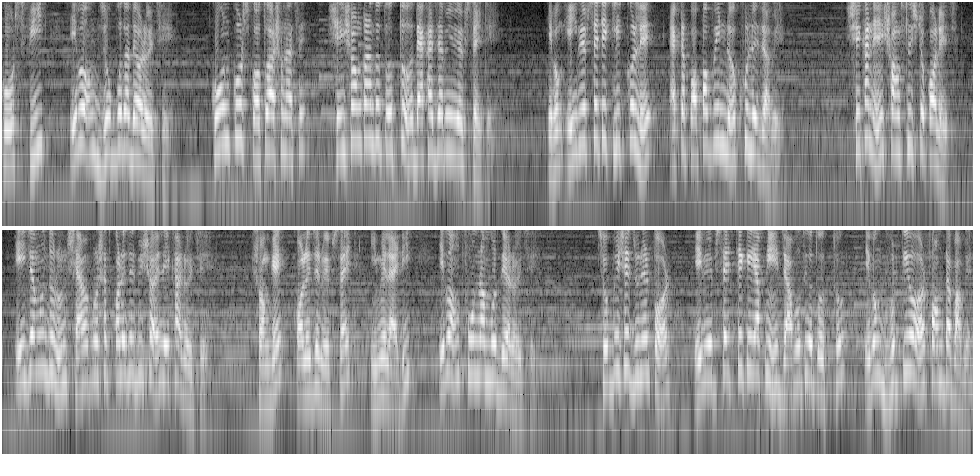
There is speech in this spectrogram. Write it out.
কোর্স ফি এবং যোগ্যতা দেওয়া রয়েছে। কোন কোর্স কত আসন আছে, সেই সংক্রান্ত তথ্য দেখা যাবে এই ওয়েবসাইটে। এবং এই ওয়েবসাইটে ক্লিক করলে একটা পপ আপ উইন্ডো খুলে যাবে। সেখানে সংশ্লিষ্ট কলেজ এই যেমন ধরুন শ্যামাপ্রসাদ কলেজের বিষয়ে লেখা রয়েছে। সঙ্গে কলেজের ওয়েবসাইট, ইমেল আইডি এবং ফোন নম্বর দেওয়া রয়েছে। চব্বিশে জুনের পর এই ওয়েবসাইট থেকেই আপনি যাবতীয় তথ্য এবং ভর্তি হওয়ার ফর্মটা পাবেন।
